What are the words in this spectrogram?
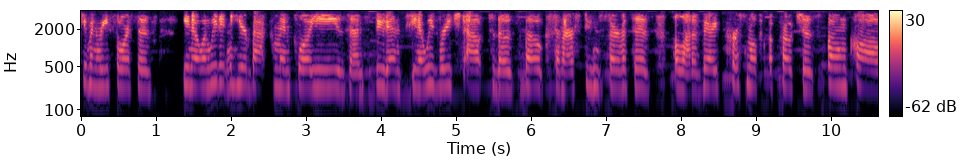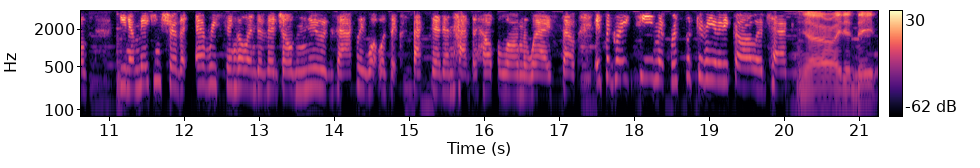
human resources you know, when we didn't hear back from employees and students, you know, we've reached out to those folks and our student services, a lot of very personal approaches, phone calls, you know, making sure that every single individual knew exactly what was expected and had the help along the way. So it's a great team at Bristol Community College, Heck. Yeah, all right, indeed.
